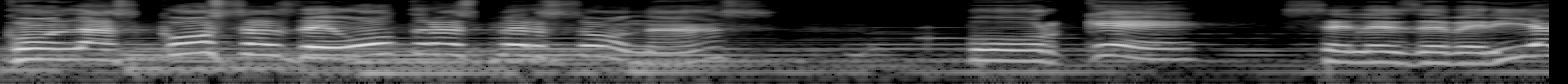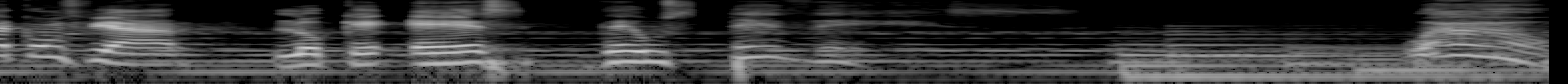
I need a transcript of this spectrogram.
con las cosas de otras personas, ¿por qué se les debería confiar lo que es de ustedes? wow.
